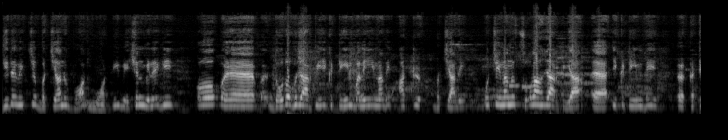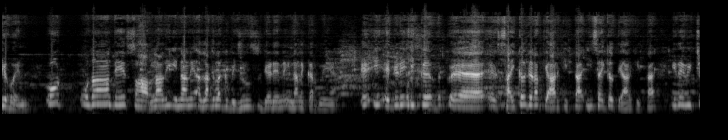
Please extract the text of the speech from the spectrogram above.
ਜਿਹਦੇ ਵਿੱਚ ਬੱਚਿਆਂ ਨੂੰ ਬਹੁਤ ਮੋਟੀਵੇਸ਼ਨ ਮਿਲੇਗੀ। ਉਹ 2-2000 ਰੁਪਏ ਇੱਕ ਟੀਮ ਬਣੀ ਇਹਨਾਂ ਦੀ 8 ਬੱਚਿਆਂ ਦੀ ਉਹ 'ਚ ਇਹਨਾਂ ਨੂੰ 16000 ਰੁਪਇਆ ਅਹ, ਇੱਕ ਟੀਮ ਦੀ ਇਕੱਠੇ ਹੋਏ ਨੇ। ਉਹ ਉਹਨਾਂ ਦੇ ਹਿਸਾਬ ਨਾਲ ਹੀ ਇਹਨਾਂ ਨੇ ਅਲੱਗ-ਅਲੱਗ ਬਿਜ਼ਨਸ ਜਿਹੜੇ ਨੇ ਇਹਨਾਂ ਨੇ ਕਰਨੇ ਆ। ਇਹ ਇਹ ਜਿਹੜੀ ਇੱਕ ਸਾਈਕਲ ਜਿਹੜਾ ਤਿਆਰ ਕੀਤਾ ਈ ਸਾਈਕਲ ਤਿਆਰ ਕੀਤਾ, ਇਹਦੇ ਵਿੱਚ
